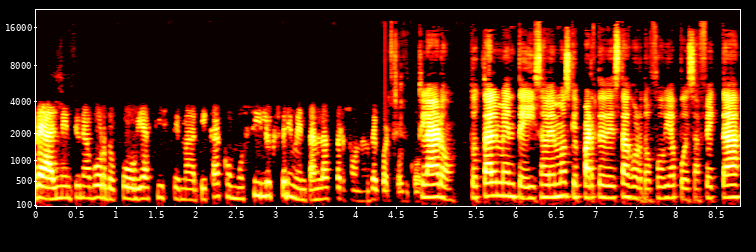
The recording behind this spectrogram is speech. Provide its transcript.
realmente una gordofobia sistemática como si lo experimentan las personas de cuerpos gordos. Claro, totalmente. Y sabemos que parte de esta gordofobia pues afecta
